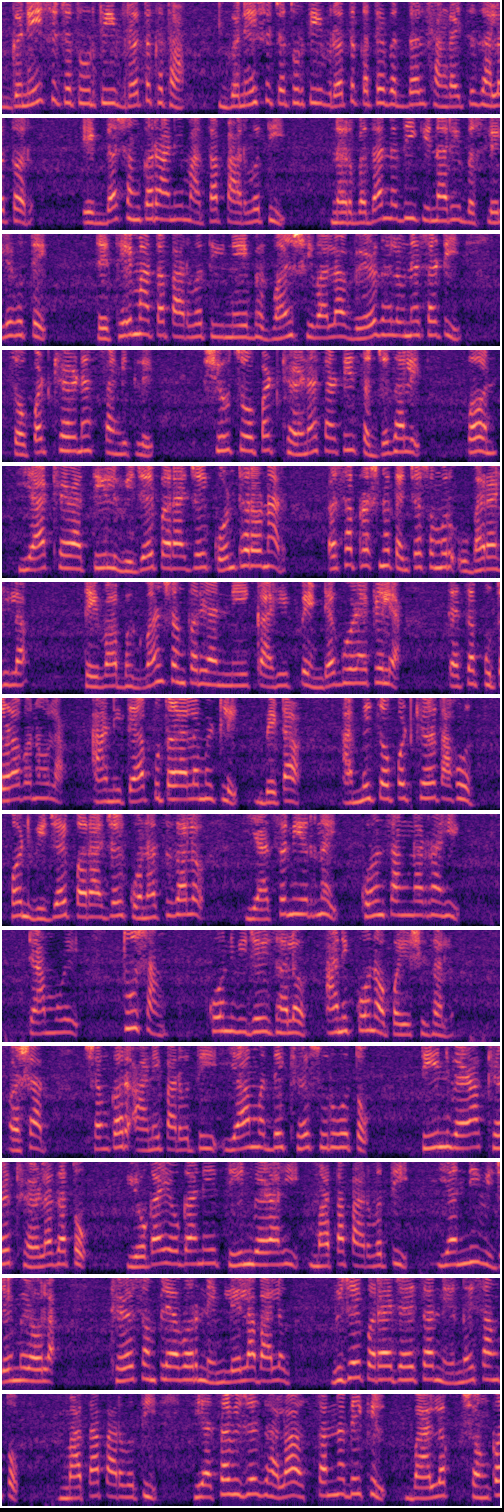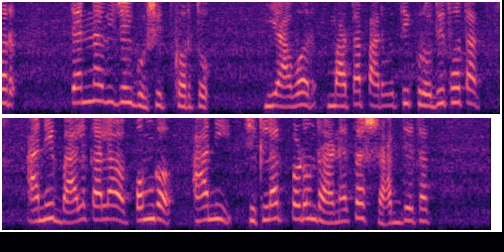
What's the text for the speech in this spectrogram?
गणेश चतुर्थी व्रतकथा. गणेश चतुर्थी व्रतकथेबद्दल सांगायचं झालं तर एकदा शंकर आणि माता पार्वती नर्मदा नदी किनारी बसलेले होते. तेथे माता पार्वतीने भगवान शिवाला वेळ घालवण्यासाठी चौपट खेळण्यास सांगितले. शिव चौपट खेळण्यासाठी सज्ज झाले. पण या खेळातील विजय पराजय कोण ठरवणार असा प्रश्न त्यांच्यासमोर उभा राहिला. तेव्हा भगवान शंकर यांनी काही पेंड्या गोळ्या केल्या. त्याचा पुतळा बनवला आणि त्या पुतळ्याला म्हटले बेटा आम्ही चौपट खेळत आहोत पण विजय पराजय कोणाचं झालं? याचा निर्णय कोण सांगणार नाही. त्यामुळे तू सांग कोण विजयी झालं आणि कोण अपयशी झालं? अशात शंकर आणि पार्वती यामध्ये खेळ सुरू होतो. तीन वेळा खेळ खेळला जातो. योगायोगाने तीन वेळाही माता पार्वती यांनी विजय मिळवला. खेळ संपल्यावर नेमलेला बालक विजय पराजयाचा निर्णय सांगतो. माता पार्वती याचा विजय झाला असताना देखील बालक शंकर त्यांना विजय घोषित करतो. यावर माता पार्वती क्रोधित होतात आणि बालकाला अपंग आणि चिखलात पडून राहण्याचा श्राप देतात.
